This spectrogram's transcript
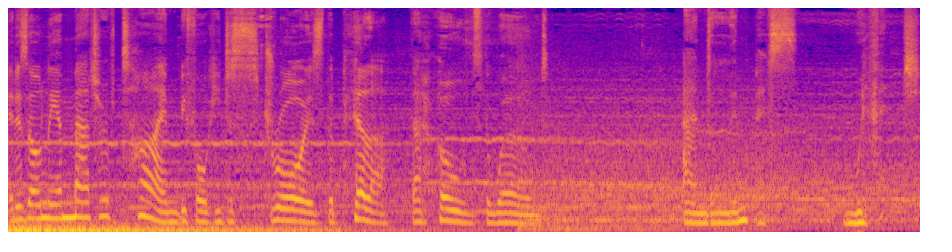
it is only a matter of time before he destroys the pillar that holds the world. And Olympus with it.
